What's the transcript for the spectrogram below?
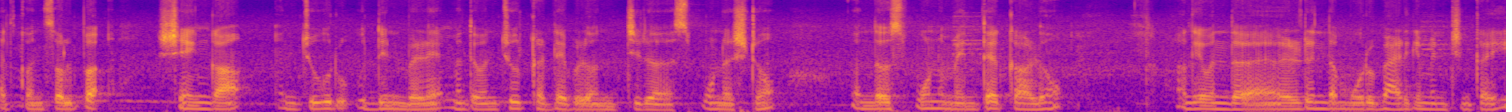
ಅದಕ್ಕೊಂದು ಸ್ವಲ್ಪ ಶೇಂಗಾ, ಒಂಚೂರು ಉದ್ದಿನಬೇಳೆ, ಮತ್ತು ಒಂಚೂರು ಕಡಲೆಬೇಳೆ, ಒಂದು ಚಿರ, ಸ್ಪೂನಷ್ಟು, ಒಂದು ಸ್ಪೂನು ಮೆಂತ್ಯಕಾಳು ಹಾಗೆ ಒಂದು ಎರಡರಿಂದ ಮೂರು ಬ್ಯಾಡಗಿ ಮೆಣಸಿನ್ಕಾಯಿ,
